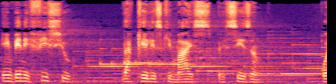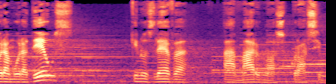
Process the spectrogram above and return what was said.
em benefício daqueles que mais precisam, por amor a Deus, que nos leva a amar o nosso próximo.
